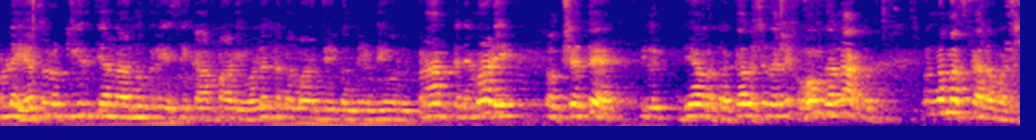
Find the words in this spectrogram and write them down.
ಒಳ್ಳೆ ಹೆಸರು, ಕೀರ್ತಿಯನ್ನು ಅನುಗ್ರಹಿಸಿ ಕಾಪಾಡಿ ಒಳ್ಳೆತನ ಮಾಡಬೇಕು ಅಂತೇಳಿ ದೇವರಲ್ಲಿ ಪ್ರಾರ್ಥನೆ ಮಾಡಿ, ಪಕ್ಷತೆ ಇಲ್ಲಿ ದೇವರ ಹತ್ರ ಕಲಶದಲ್ಲಿ ಹೋಮದಲ್ಲಿ ಹಾಕುತ್ತೆ ನಮಸ್ಕಾರ ಮಾಡಿ.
